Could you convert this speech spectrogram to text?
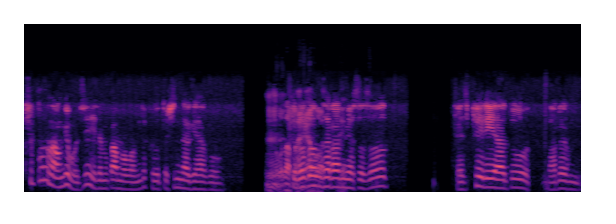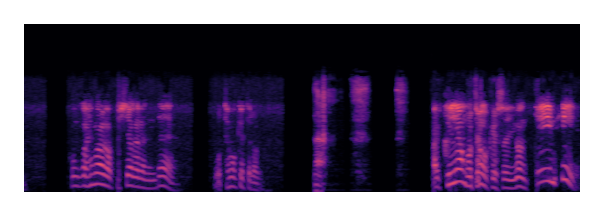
큐프로 나온 게 뭐지? 이름 까먹었는데 그것도 신나게 하고 음, 한것 그러던. 사람이었어서 베스페리아도 나름 꿈과 희망을 갖고 시작을 했는데 못 해먹겠더라고. 아. 아니 그냥 못 해먹겠어. 이건 게임이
